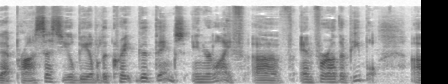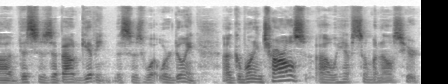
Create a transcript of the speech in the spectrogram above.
that process, you'll be able to create good things in your life uh, and for other people. Uh, this is about giving. This is what we're doing. Uh, good morning, Charles. we have someone else here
